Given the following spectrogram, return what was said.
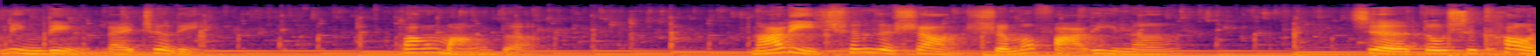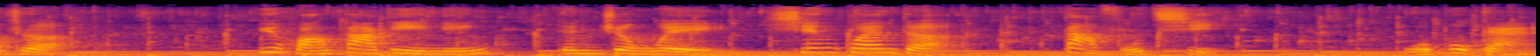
命令来这里帮忙的，哪里称得上什么法力呢？这都是靠着玉皇大帝您跟众位仙官的大福气，我不敢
